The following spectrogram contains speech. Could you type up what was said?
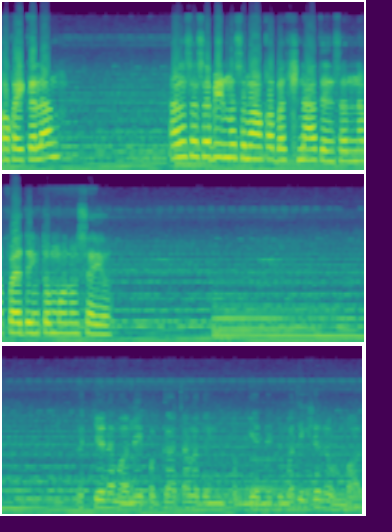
Okay ka lang? Ano sasabihin mo sa mga kabatch natin sa na pwedeng tumulong sa'yo? Yan naman ay pagka talagang pag yan ay dumating sa normal,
